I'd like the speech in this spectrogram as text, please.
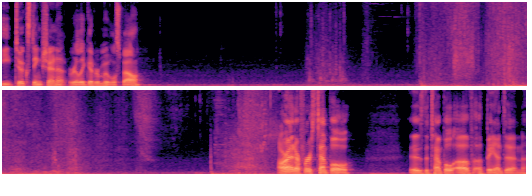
Eat to extinction, really good removal spell. All right, our first temple is the Temple of Abandon.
